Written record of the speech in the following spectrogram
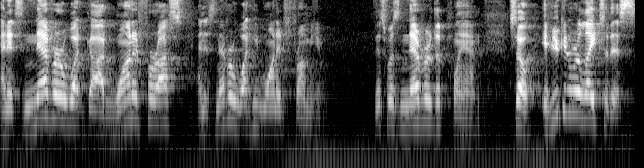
And it's never what God wanted for us, and it's never what He wanted from you. This was never the plan. So, if you can relate to this,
